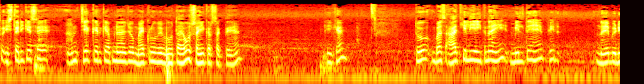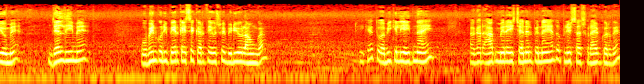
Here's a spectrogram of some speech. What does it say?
तो इस तरीके से हम चेक करके अपना जो माइक्रोवेव होता है वो सही कर सकते हैं। ठीक है? तो बस आज के लिए इतना ही। मिलते हैं फिर नए वीडियो में। जल्द ही मैं ओवन को रिपेयर कैसे करते हैं उस पर वीडियो लाऊँगा। ठीक है? तो अभी के लिए इतना ही। अगर आप मेरे इस चैनल पे नए हैं तो प्लीज़ सब्सक्राइब कर दें,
